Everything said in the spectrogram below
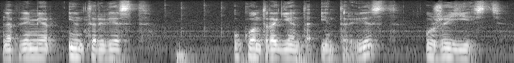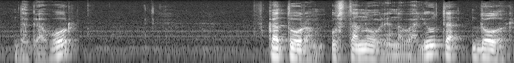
например, Интервест. У контрагента Интервест уже есть договор котором установлена валюта доллар.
